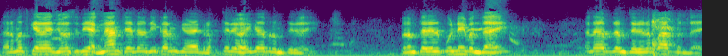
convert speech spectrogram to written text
કર્મ જ કહેવાય જ્યાં સુધી અજ્ઞાન છે ત્યાં સુધી કર્મ કહેવાય. બ્રહ્મચર્ય હોય કે બ્રહ્મચર્ય હોય. બ્રહ્મચર્ય પુણ્ય બંધાય અને અબ્રહ્મચર્ય પાપ બંધાય.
